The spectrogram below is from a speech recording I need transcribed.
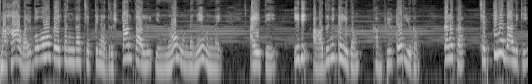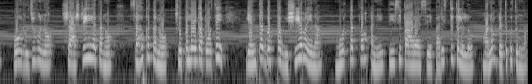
మహావైభవోపేతంగా చెప్పిన దృష్టాంతాలు ఎన్నో ఉండనే ఉన్నాయి. అయితే ఇది ఆధునిక యుగం కంప్యూటర్ యుగం. కనుక చెప్పిన దానికి ఓ రుజువునో శాస్త్రీయతనో సహకతనో చూపలేకపోతే ఎంత గొప్ప విషయమైనా మూర్ఖత్వం అని తీసిపారేసే పరిస్థితులలో మనం బ్రతుకుతున్నాం.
